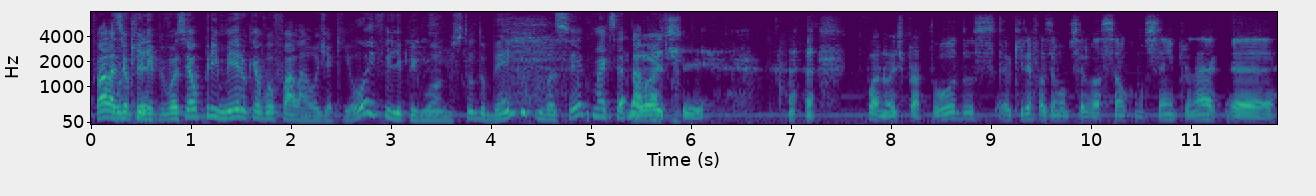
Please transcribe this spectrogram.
Fala, seu Felipe, você é o primeiro que eu vou falar hoje aqui. Oi, Felipe Gomes, tudo bem com você? Como é que você tá? Boa noite. Boa noite para todos. Eu queria fazer uma observação, como sempre, né? É,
